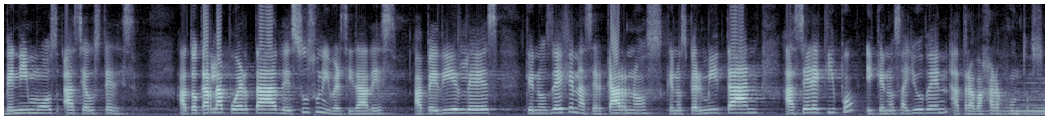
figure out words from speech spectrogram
venimos hacia ustedes, a tocar la puerta de sus universidades, a pedirles que nos dejen acercarnos, que nos permitan hacer equipo y que nos ayuden a trabajar juntos.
